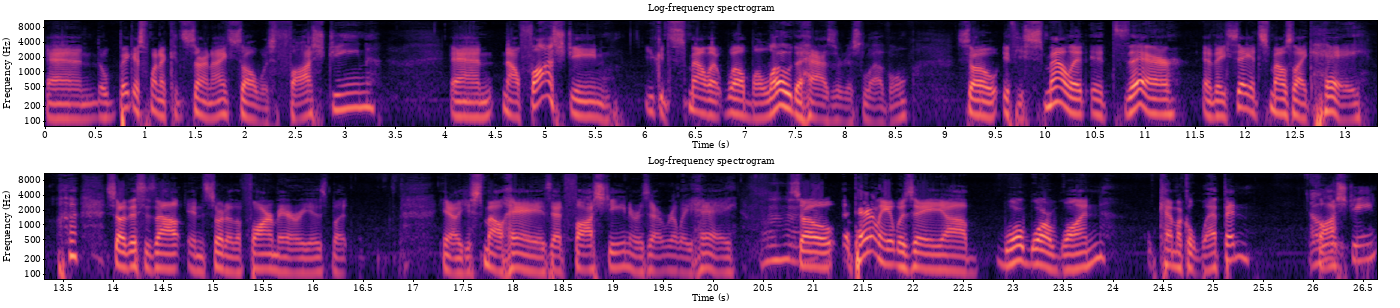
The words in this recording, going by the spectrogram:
And the biggest one of concern I saw was phosgene. And now, phosgene, you can smell it well below the hazardous level. So if you smell it, it's there. And they say it smells like hay. so this is out in sort of the farm areas, but you know, you smell hay. Is that phosgene or is that really hay? Mm-hmm. So apparently, it was a uh, World War One chemical weapon, oh. phosgene.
